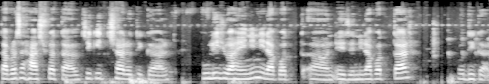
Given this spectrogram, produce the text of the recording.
তারপর আছে হাসপাতাল, চিকিৎসার অধিকার। পুলিশ বাহিনী, নিরাপত্তা এই যে নিরাপত্তার অধিকার।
